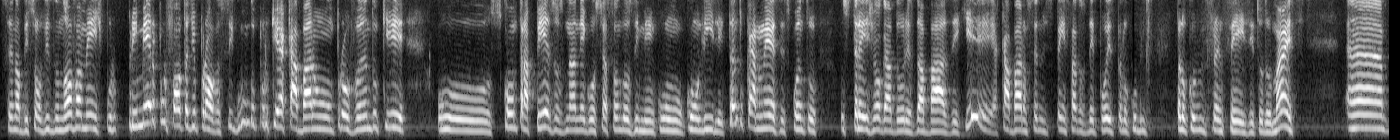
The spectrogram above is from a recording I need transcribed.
sendo absolvido novamente, por, primeiro por falta de provas, segundo porque acabaram provando que os contrapesos na negociação do Osimhen com, com o Lille, tanto Carneses quanto os três jogadores da base que acabaram sendo dispensados depois pelo clube, pelo clube francês e tudo mais, uh,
